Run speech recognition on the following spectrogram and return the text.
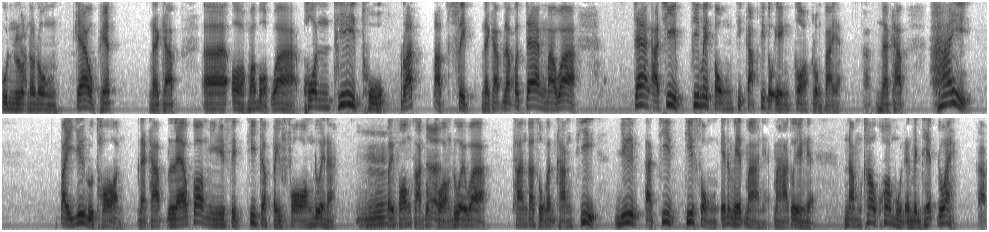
คุณรณรงค์แก้วเพชรนะครับเอ่อออกมาบอกว่าคนที่ถูกรัฐตัดสิทธิ์นะครับ แล้วก็แจ้งมาว่าแจ้งอาชีพที่ไม่ตรงที่กับที่ตัวเองกรอกลงไปอะครับนะครับ ให้ไปยื่นอุทธรณ์นะครับ แล้วก็มีสิทธิ์ที่จะไปฟ้องด้วยนะอืมไปฟ้องศาลปกครองด้วยว่าทางกระทรวงการคลังที่ ยื่นอะที่ที่ส่งเอสเอมาเนี่ยมาหาตัวเองเนี่ยนำเข้าข้อมูลอันเป็นเท็จด้วยครับ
